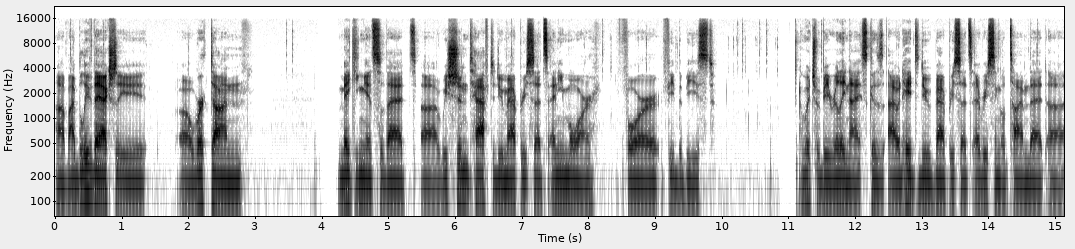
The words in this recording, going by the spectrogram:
Um, I believe they actually uh, worked on making it so that uh, we shouldn't have to do map resets anymore for Feed the Beast, which would be really nice because I would hate to do map resets every single time that uh,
